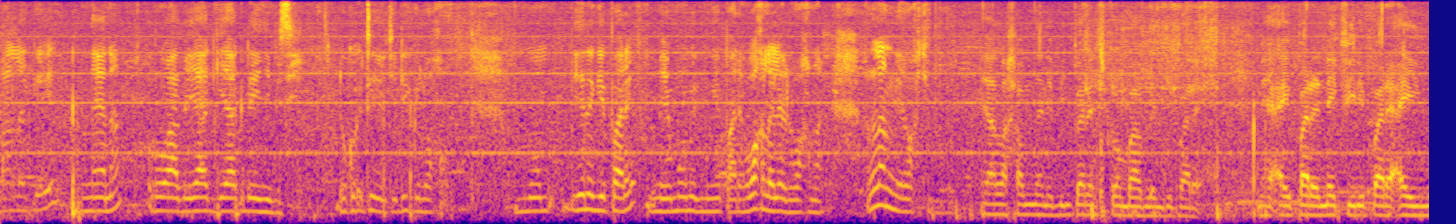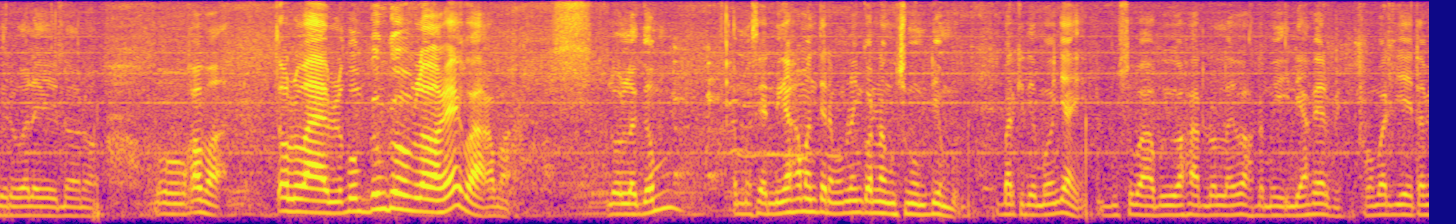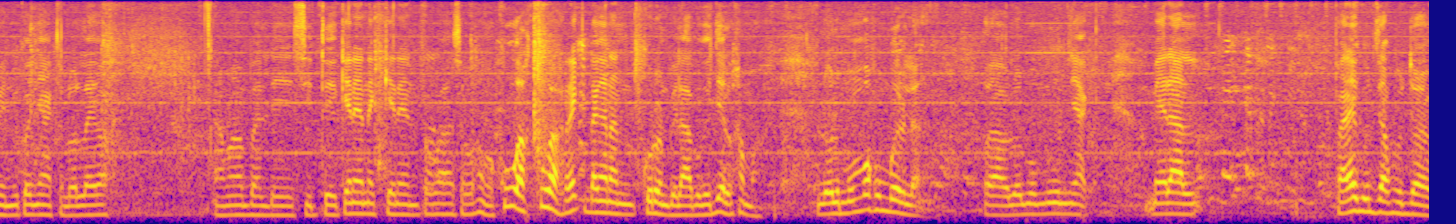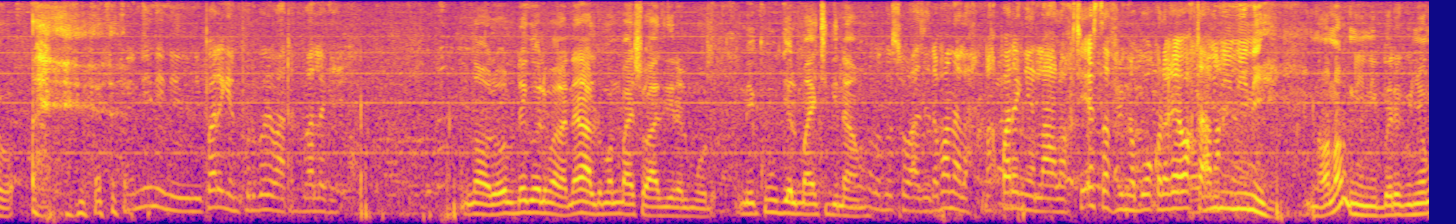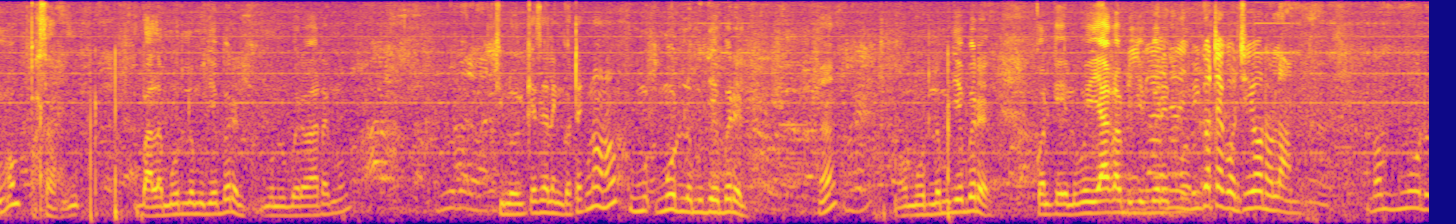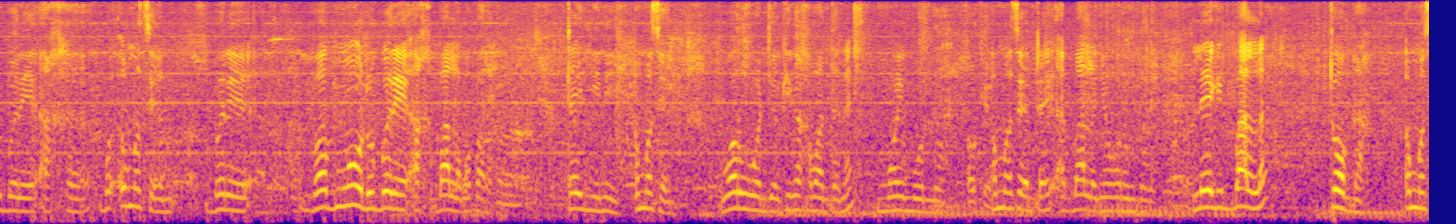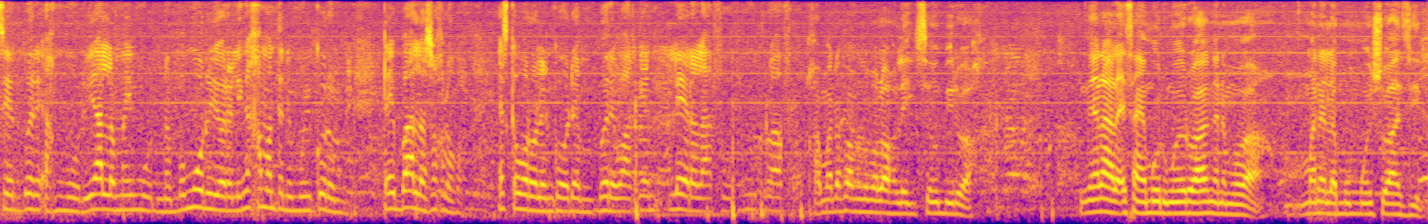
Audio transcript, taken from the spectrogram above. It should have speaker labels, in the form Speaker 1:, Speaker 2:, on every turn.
Speaker 1: Balla Gaye nee na roi bi yàgg yàgg day ñibbisi da koy téye ci digg loxo moom yéen a ngi pare mais moom it mu ngi pare wax la leen wax nag lan ngay wax ci loolu.
Speaker 2: yàlla xam na ne biñ pare ci combat bi lañ ci pare mais ay pare nekk fii di pare ay mbër wala yooyu non non moom xam nga tolluwaayam la moom gëm-gëmam la waxee quoi xam nga loolu la gëm Eumeu Sène mi nga xamante ne moom lañ ko nangu ci moom démb barki démb boo njaay bu subaa buy waxaat loolu lay wax damay indi affaire bi Bombardier tamit mi ko ñàkk loolu lay wax Ama Baldé Siteu keneen ak keneen Papa Sow xam nga ku wax ku wax rek da nga naan couronne bi laa bëgg a jël xam nga loolu moom waxu mbër la waaw loolu moom mënul ñàkk mais daal pare guñ sax pour joxe ko
Speaker 1: nii nii nii nii pare ngeen pour bëriwaat ak Balla Gaye.
Speaker 2: non loolu déggoo li ma la nee naa du man maay choisiral Modou mais ku mu jël maay ci ginnaawam.
Speaker 1: loolu dama ne la ndax pare ngeen laa la wax ci staff bi nga bokk da ngay waxtaan ak.
Speaker 2: nii nii nii non non nii nii bëri gu ñoom moom parce que Balla Modou la mujjee bëreel mënul bëriwaat ak moom. ci loolu kese lañ ko teg non non Modou la mujjee bëreel ah moom Modou la mujjee bëreel kon kay lu muy yaakaar di ci bëri.
Speaker 1: bu ñu ko tegoon ci yoonu làmb ba Modou bëree ak ba Eumeu Sène bëree ba Modou bëree ak Balla ba pare tey jii nii Eumeu Sène waru woon jël ki nga xamante ne mooy Modou Lo
Speaker 2: ok
Speaker 1: Eumeu Sène tey ak Balla ñoo waroon bëre léegi Balla toog na Eumeu Sène bëri ak Modou yàlla may Modou na ba Modou yore li nga xamante ne mooy korom bi tey Balla soxla ko est ce que waroo leen koo dem bëre waat ngeen leeralaat foofu ñu trois fois.
Speaker 2: xam nga dafa am lu ma la wax léegi sama biir wax nee naa la instant Modou mooy roi nga ne ma waa ma ne la moom mooy choisir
